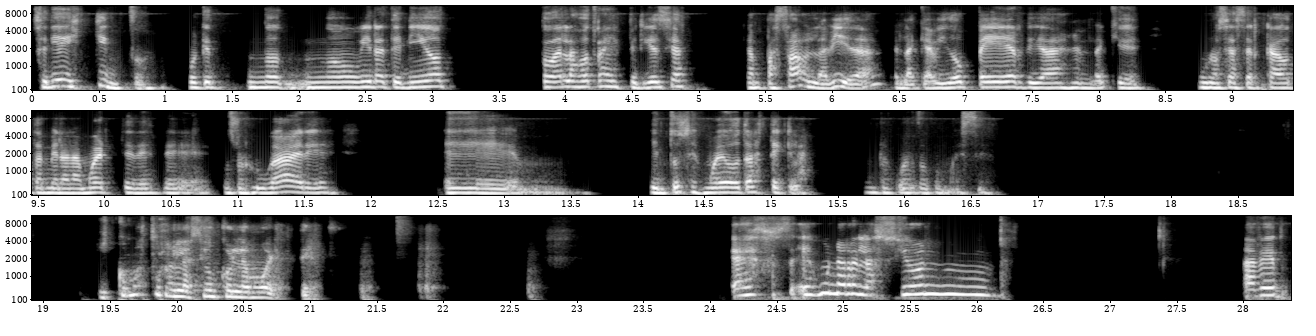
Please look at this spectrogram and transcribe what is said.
sería distinto, porque no, no hubiera tenido todas las otras experiencias que han pasado en la vida, en la que ha habido pérdidas, en la que uno se ha acercado también a la muerte desde otros lugares, eh, y entonces mueve otras teclas, un recuerdo como ese. ¿Y cómo es tu relación con la muerte? Es, es una relación, a ver,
